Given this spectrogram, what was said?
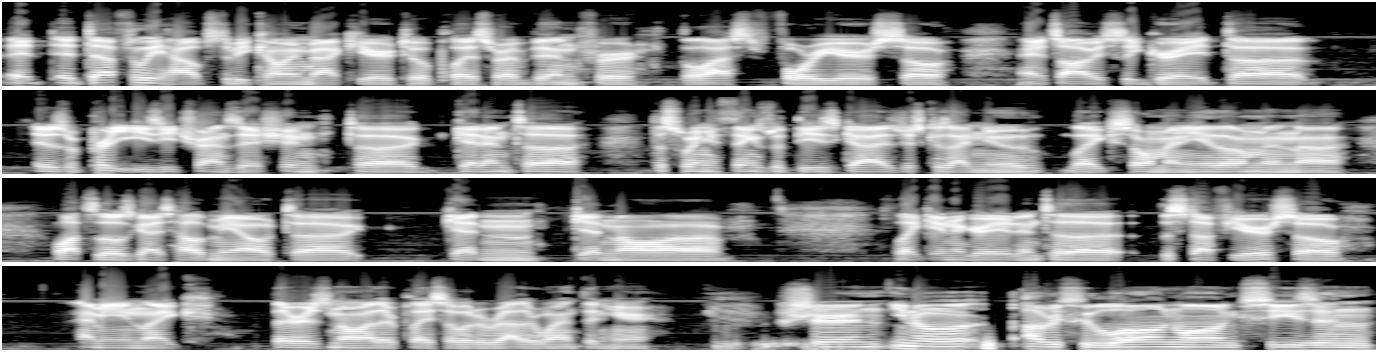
it, it definitely helps to be coming back here to a place where I've been for the last four years. So, and it's obviously great. Uh, it was a pretty easy transition to get into the swing of things with these guys, just because I knew like so many of them, and uh, lots of those guys helped me out uh, getting getting all uh, like integrated into the stuff here. So, I mean, like there is no other place I would have rather went than here. Sure, and you know, obviously, long, long season.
